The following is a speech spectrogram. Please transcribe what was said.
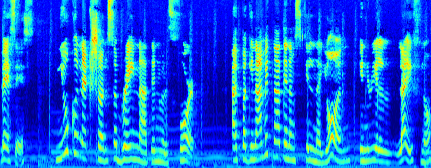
beses, new connections sa brain natin will form. At pag ginamit natin ang skill na yon in real life, no,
